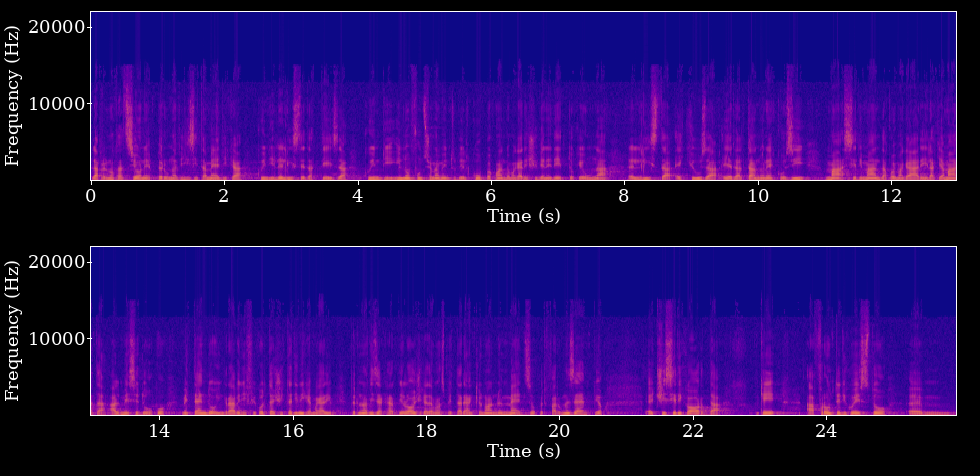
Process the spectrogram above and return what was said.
La prenotazione per una visita medica, quindi le liste d'attesa, quindi il non funzionamento del CUP quando magari ci viene detto che una eh, lista è chiusa e in realtà non è così, ma si rimanda poi magari la chiamata al mese dopo, mettendo in grave difficoltà i cittadini che magari per una visita cardiologica devono aspettare anche un anno e mezzo, per fare un esempio. Eh, ci si ricorda che a fronte di questo ehm,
